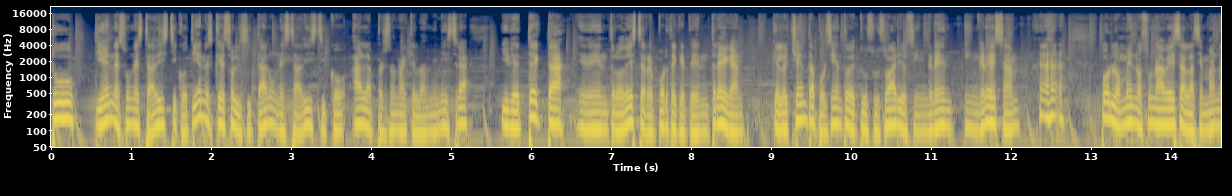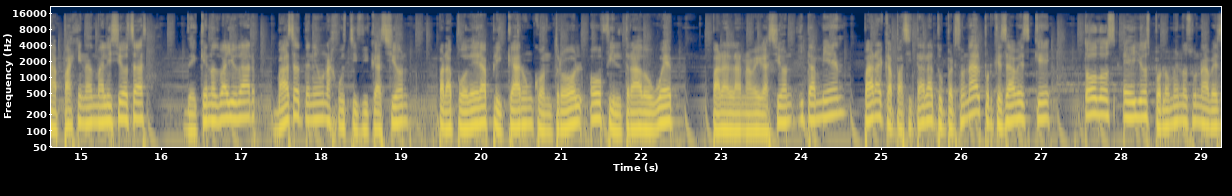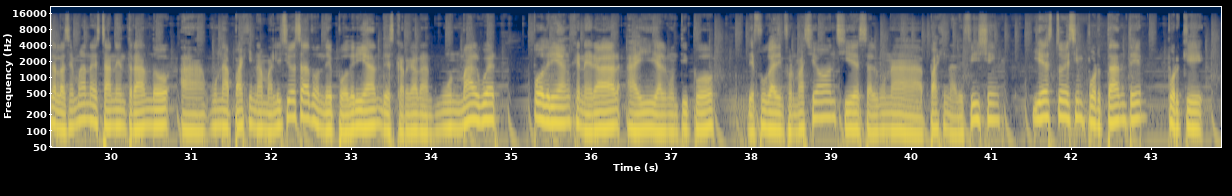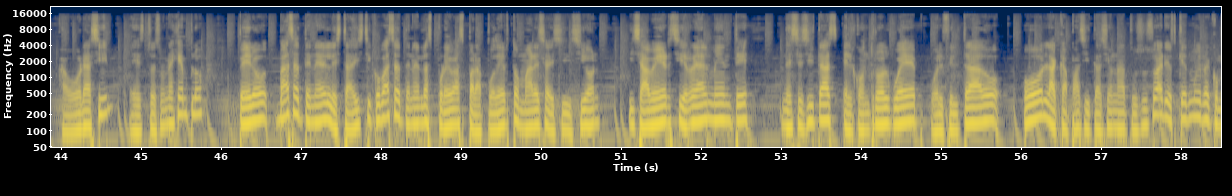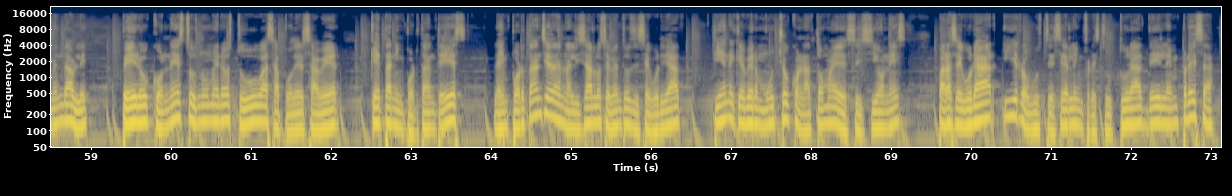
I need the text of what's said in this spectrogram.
tú tienes un estadístico, tienes que solicitar un estadístico a la persona que lo administra y detecta dentro de este reporte que te entregan que el 80% de tus usuarios ingresan por lo menos una vez a la semana páginas maliciosas, ¿de qué nos va a ayudar? Vas a tener una justificación para poder aplicar un control o filtrado web para la navegación y también para capacitar a tu personal porque sabes que todos ellos por lo menos una vez a la semana están entrando a una página maliciosa donde podrían descargar algún malware, podrían generar ahí algún tipo de fuga de información, si es alguna página de phishing. Y esto es importante porque ahora sí, esto es un ejemplo, pero vas a tener el estadístico, vas a tener las pruebas para poder tomar esa decisión y saber si realmente necesitas el control web o el filtrado o la capacitación a tus usuarios, que es muy recomendable, pero con estos números tú vas a poder saber qué tan importante es. La importancia de analizar los eventos de seguridad tiene que ver mucho con la toma de decisiones para asegurar y robustecer la infraestructura de la empresa,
